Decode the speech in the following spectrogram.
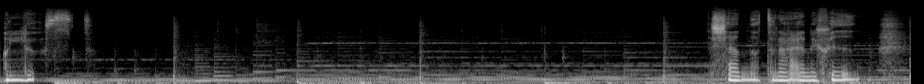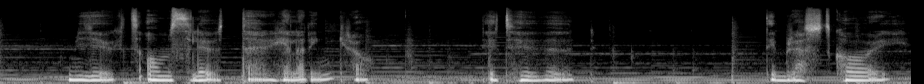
Och lust. Känn att den här energin mjukt omsluter hela din kropp, ditt huvud, din bröstkorg,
